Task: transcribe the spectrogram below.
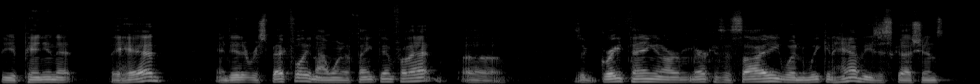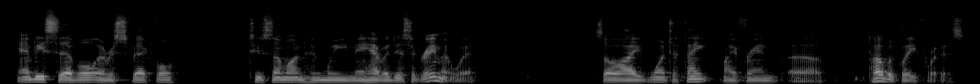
the opinion that they had and did it respectfully, and I want to thank them for that. Uh, it's a great thing in our American society when we can have these discussions and be civil and respectful to someone whom we may have a disagreement with. So I want to thank my friend uh, publicly for this.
